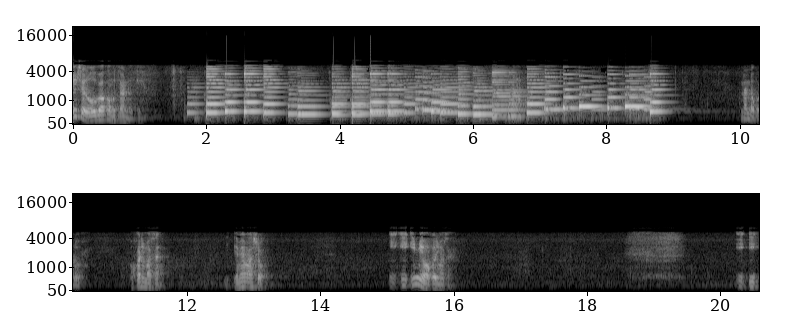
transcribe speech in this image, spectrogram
ウイシャルオーバーカムってなんだっけ？なんだこれは？わかりません。やめましょう。い意味はわかりません。いい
